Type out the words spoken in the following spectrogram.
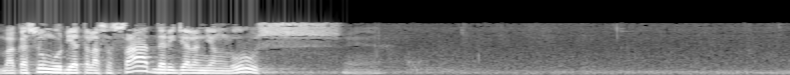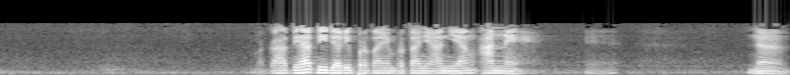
maka sungguh dia telah sesat dari jalan yang lurus. Maka hati-hati dari pertanyaan-pertanyaan yang aneh. Nah,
